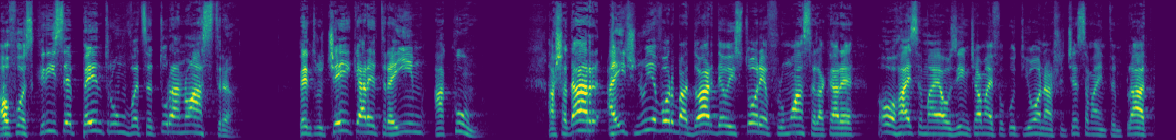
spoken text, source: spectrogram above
au fost scrise pentru învățătura noastră, pentru cei care trăim acum. Așadar, aici nu e vorba doar de o istorie frumoasă la care oh, hai să mai auzim ce a mai făcut Iona și ce s-a mai întâmplat,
